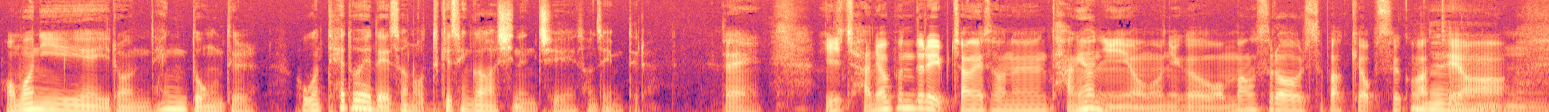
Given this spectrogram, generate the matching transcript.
어머니의 이런 행동들 혹은 태도에 대해서는 어떻게 생각하시는지 선생님들은. 네, 이 자녀분들의 입장에서는 당연히 어머니가 원망스러울 수밖에 없을 것 네. 같아요. 음.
